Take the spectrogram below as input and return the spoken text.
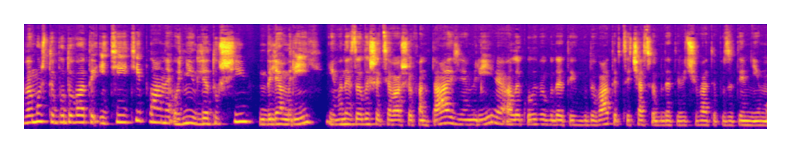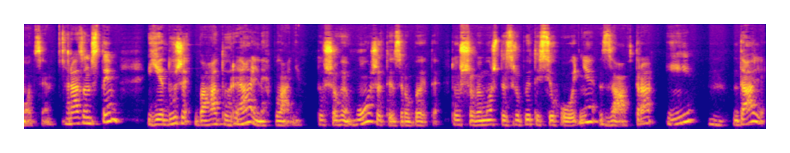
ви можете будувати і ті, і ті плани, одні для душі, для мрій, і вони залишаться вашою фантазією, мрією, але коли ви будете їх будувати, в цей час ви будете відчувати позитивні емоції. Разом з тим є дуже багато реальних планів, то, що ви можете зробити, то, що ви можете зробити сьогодні, завтра і далі.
